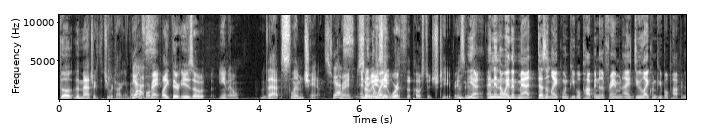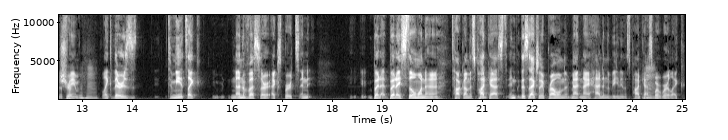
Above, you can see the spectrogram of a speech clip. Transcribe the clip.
the, the the magic that you were talking about Yes. before. Right. Like there is a you know that slim chance. Yes. Right. And so in the is way- it worth the postage to you, basically? Yeah, and in the way that Matt doesn't like when people pop into the frame, and I do like when people pop into the Sure. frame. Mm-hmm. Like there's, to me, it's like none of us are experts, and but but I still want to talk on this podcast, and this is actually a problem that Matt and I had in the beginning of this podcast, mm. where we're like,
